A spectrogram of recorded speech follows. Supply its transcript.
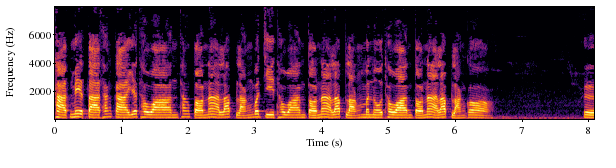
ขาดเมตตาทั้งกายทวารทั้งต่อหน้ารับหลัง วจีทวารต่อหน้ารับหลัง มโนทวารต่อหน้ารับหลังก็ คือ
